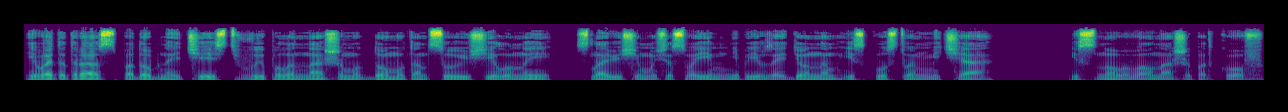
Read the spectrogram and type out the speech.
И в этот раз подобная честь выпала нашему дому танцующей луны, славящемуся своим непревзойденным искусством меча. И снова волна шепотков.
